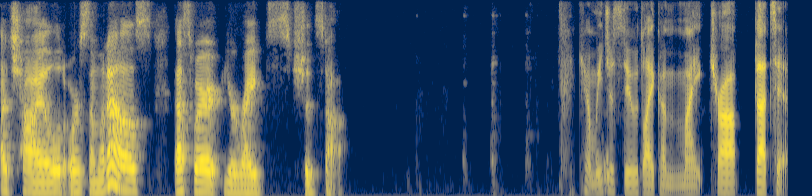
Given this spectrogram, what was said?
a child or someone else, that's where your rights should stop. Can we just do like a mic drop? That's it.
